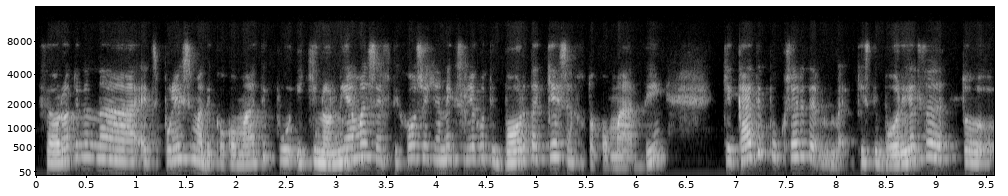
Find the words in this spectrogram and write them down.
Θεωρώ ότι είναι ένα έτσι, πολύ σημαντικό κομμάτι που η κοινωνία μας ευτυχώς έχει ανοίξει λίγο την πόρτα και σε αυτό το κομμάτι και κάτι που ξέρετε και στην πορεία θα το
